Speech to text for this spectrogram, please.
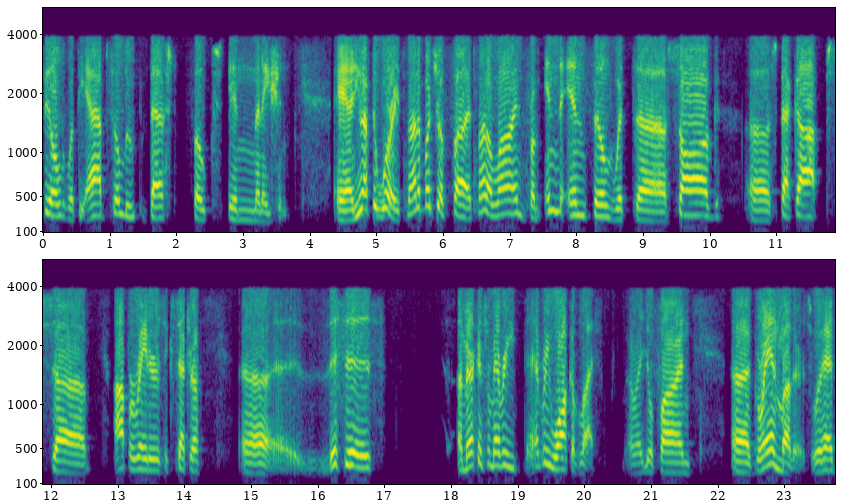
filled with the absolute best folks in the nation. And you have to worry. It's not a bunch of. Uh, it's not a line from end to end filled with uh, SOG, uh, spec ops, uh, operators, etc. Uh, this is Americans from every every walk of life. All right, you'll find uh, grandmothers. We've had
